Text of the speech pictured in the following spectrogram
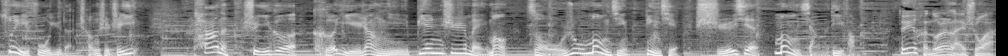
最富裕的城市之一。它呢是一个可以让你编织美梦、走入梦境，并且实现梦想的地方。对于很多人来说啊，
